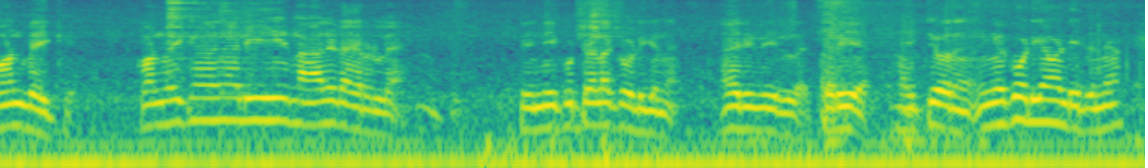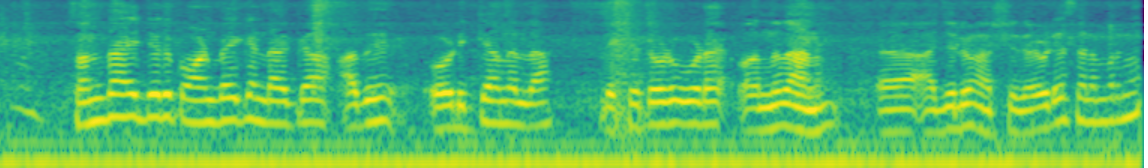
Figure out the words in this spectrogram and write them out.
കോൺ ബൈക്ക് കോൺ ബൈക്ക് എന്ന് പറഞ്ഞാൽ ഈ നാല് ടയറുള്ള പിന്നെ ഈ കുട്ടികളൊക്കെ ഓടിക്കുന്ന. ആ രീതിയിലുള്ള ചെറിയ ഹൈറ്റ് പറഞ്ഞു. നിങ്ങൾക്ക് ഓടിക്കാൻ വേണ്ടിയിട്ട് തന്നെ. സ്വന്തമായിട്ട് ഒരു കോൺ ബൈക്ക് ഉണ്ടാക്കുക അത് ഓടിക്കുക എന്നുള്ള ലക്ഷ്യത്തോടു കൂടെ വന്നതാണ് അജലും ഹർഷിതും. എവിടെയാ സ്ഥലം പറഞ്ഞു?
